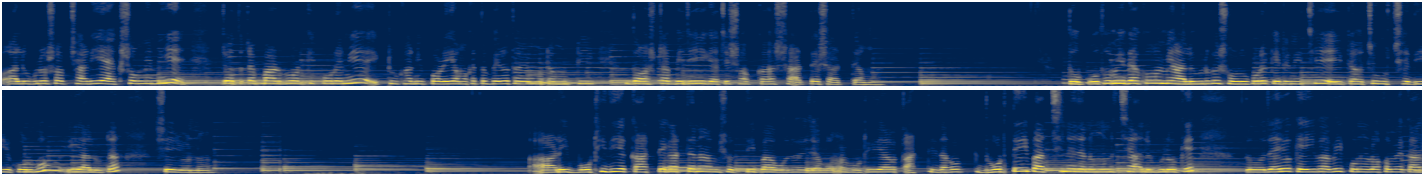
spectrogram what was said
আলুগুলো সব ছাড়িয়ে একসঙ্গে নিয়ে যতটা পারব আর কি করে নিয়ে একটুখানি পরেই আমাকে তো বেরোতে হবে। মোটামুটি দশটা বেজেই গেছে সব কাজ সারতে সারতে আমার। তো প্রথমেই দেখো আমি আলুগুলোকে সরু করে কেটে নিচ্ছি, এইটা হচ্ছে উচ্ছে দিয়ে করব এই আলুটা, সেই জন্য। আর এই বটি দিয়ে কাটতে কাটতে না আমি সত্যিই পাগল হয়ে যাব। আমার বটি দিয়ে কাটতে, দেখো ধরতেই পাচ্ছি না যেন মনে হচ্ছে আলুগুলোকে। তো যাই হোক, এইভাবেই কোনো রকমের কাজ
